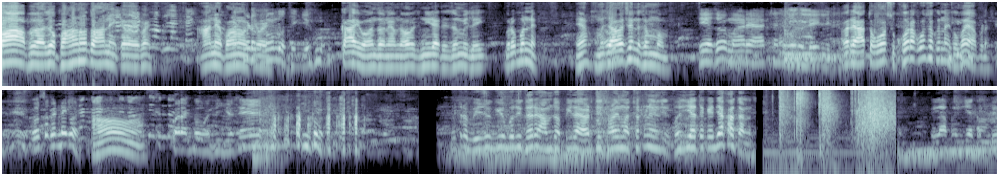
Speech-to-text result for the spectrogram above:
વાહ ભાઈ જો ભાણો તો આને કહેવાય ભાઈ. આને ભાણો કહેવાય. કાંઈ વાંધો નહીં. આમ હવે નિરાતે જમી લઈ. બરોબર ને? હે? મજા આવે છે ને જમવામાં? તે જો મારે આઠાને બોલું લઈ લીધું. અરે આ તો ઓછું. ખોરાક ઓછો કરી નાખ્યો ભાઈ આપણે. ઓછો કરી નાખ્યો? હા. ખોરાક બહુ વધી ગયો છે. મિત્રો બીજું ગયું બધું ઘરે. આમ જો પીલા અડધી થાળીમાં ચટણી લીધી. ભજીયા તે કઈ દેખાતા નથી. પેલા ભજીયા તમે બે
